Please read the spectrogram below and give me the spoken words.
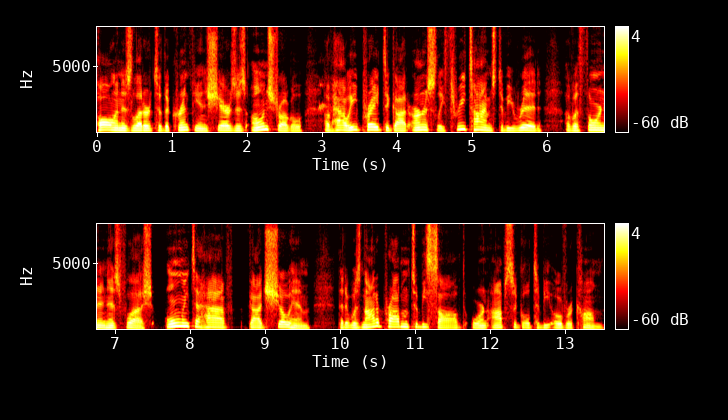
Paul, in his letter to the Corinthians, shares his own struggle of how he prayed to God earnestly three times to be rid of a thorn in his flesh, only to have God show him that it was not a problem to be solved or an obstacle to be overcome,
